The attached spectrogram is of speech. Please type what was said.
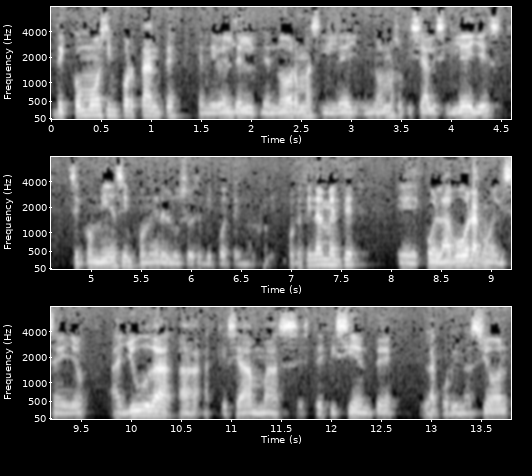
de cómo es importante que a nivel de, normas y ley, normas oficiales y leyes se comience a imponer el uso de ese tipo de tecnología. Porque finalmente eh, colabora con el diseño, ayuda a, que sea más este, eficiente la coordinación,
